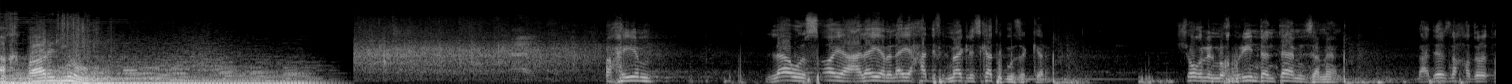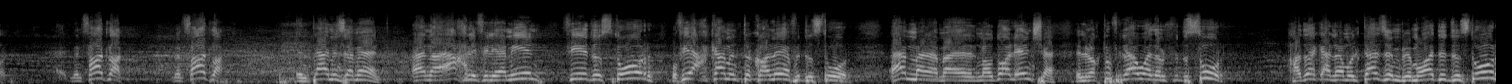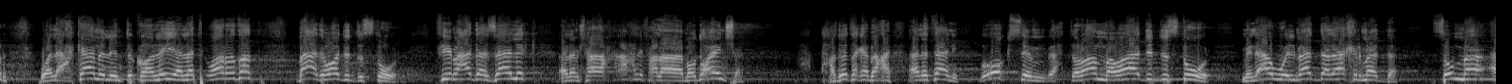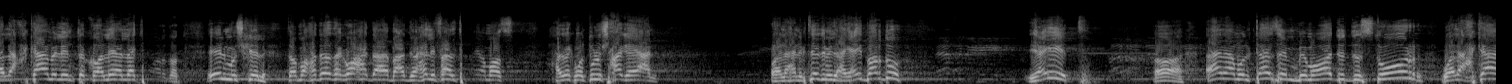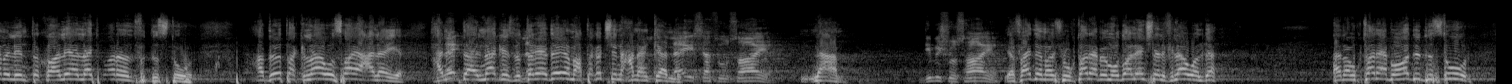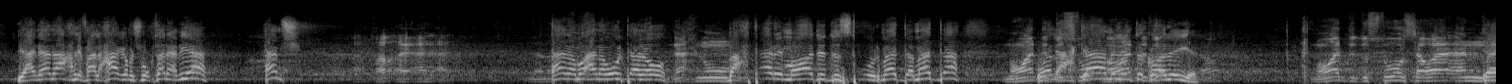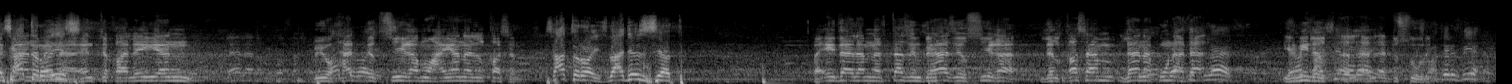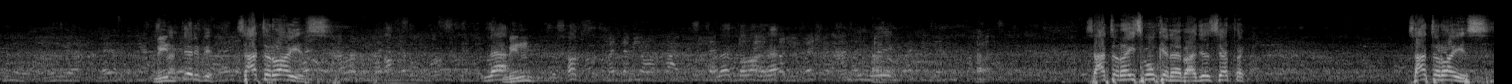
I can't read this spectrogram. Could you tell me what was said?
أخبار اليوم. رحيم لا وصاية عليا من أي حد في المجلس كاتب مذكرة. شغل المخبرين ده انتهى من زمان. بعد إذن حضرتك. من فضلك من فضلك انتهى من زمان. أنا أحلف اليمين في دستور وفي أحكام انتقالية في الدستور. أما ما- الموضوع الإنشاء اللي مكتوب في الأول ده مش في الدستور. حضرتك أنا ملتزم بمواد الدستور والأحكام الانتقالية التي وردت بعد مواد الدستور. فيما عدا ذلك أنا مش هحلف على موضوع إنشاء. حضرتك أنا تاني بأقسم باحترام مواد الدستور من أول مادة لآخر مادة ثم الأحكام الانتقالية التي وردت. إيه المشكلة؟ طب ما حضرتك واحد بعد ما حلف قال تحيا مصر. حضرتك ما قلتلوش حاجة يعني. ولا هنبتدي من هيعيد برضه يعيد آه أنا ملتزم بمواد الدستور والأحكام الانتقالية التي وردت في الدستور. حضرتك لا وصاية عليا هنبدأ المجلس بالطريقة دي ما أعتقدش إن إحنا هنكمل. ليست وصاية. نعم. دي مش وصاية. يا فندم أنا مش مقتنع بموضوع الإنشاء اللي في الأول ده. أنا مقتنع بمواد الدستور. يعني أنا أحلف على حاجة مش مقتنع بيها همشي. أنا أنا قلت أنا أهو. نحن بحترم مواد الدستور. مادة مادة. مواد الدستور والأحكام مواد الانتقالية. مواد الدستور سواء ما كان الرئيس. انتقاليا بيحدد صيغة معينة للقسم. سعاده الرئيس بعد إذن سيادتك. فإذا لم نلتزم بهذه الصيغة للقسم لا نكون أداء يمين ال- ال- ال- الدستوري. مين؟ سعاده الرئيس. لا. مين مش هكسر لا طبعا لا إيه؟ سعاده الرئيس ممكن أنا بعد سيادتك. سعاده الرئيس.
